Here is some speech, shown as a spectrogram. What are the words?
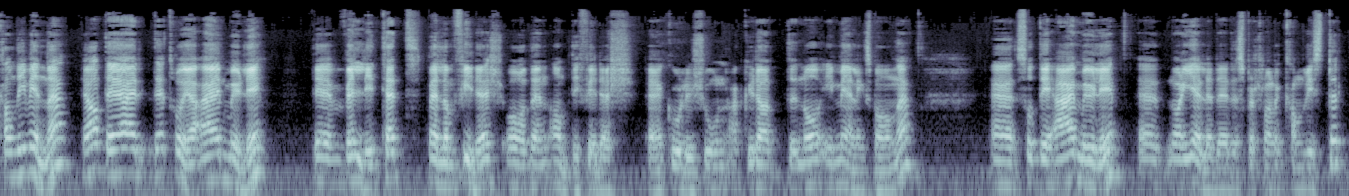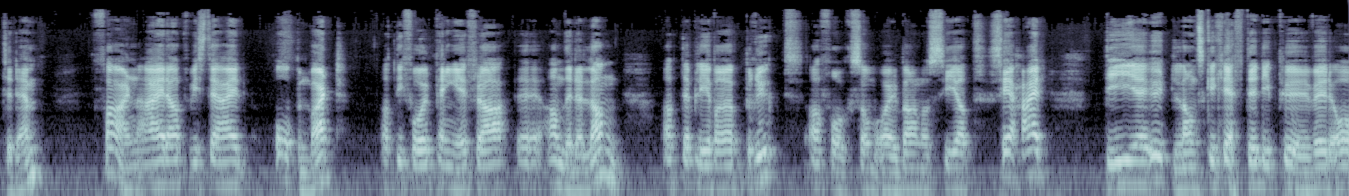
Kan de vinne? Ja, det, er, det, tror jeg er mulig. Det er veldig tett mellom Fidesz og den anti-Fidesz-koalisjonen akkurat nå i meningsmålene. Eh, så det er mulig. Når det gjelder det spørsmålet kan vi støtte dem, faren er at hvis det er åpenbart at de får penger fra andre land, at det blir bare brukt av folk som Orban og sier at se her, de utenlandske krefter de prøver å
